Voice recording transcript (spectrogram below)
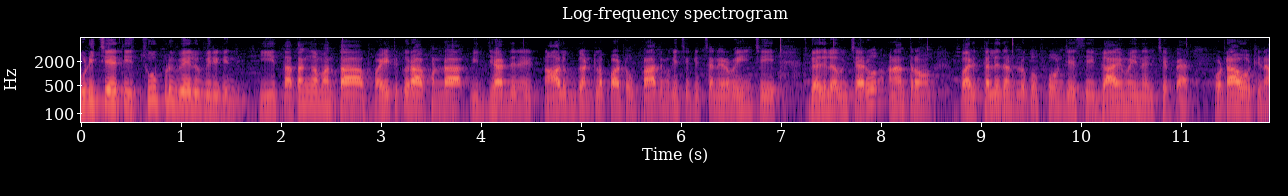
కుడి చేతి చూపుడు వేలు విరిగింది. ఈ తతంగమంతా బయటకు రాకుండా విద్యార్థిని నాలుగు గంటల పాటు ప్రాథమిక చికిత్స నిర్వహించి గదిలో ఉంచారు. అనంతరం వారి తల్లిదండ్రులకు ఫోన్ చేసి గాయమైందని చెప్పారు. హుటాహుటిన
